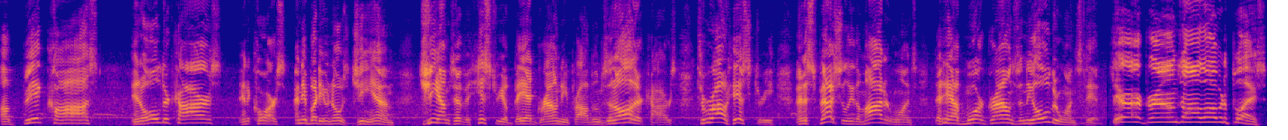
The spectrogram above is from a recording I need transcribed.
A big cost in older cars, and of course, anybody who knows GM, GMs have a history of bad grounding problems in all their cars throughout history, and especially the modern ones that have more grounds than the older ones did. There are grounds all over the place.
